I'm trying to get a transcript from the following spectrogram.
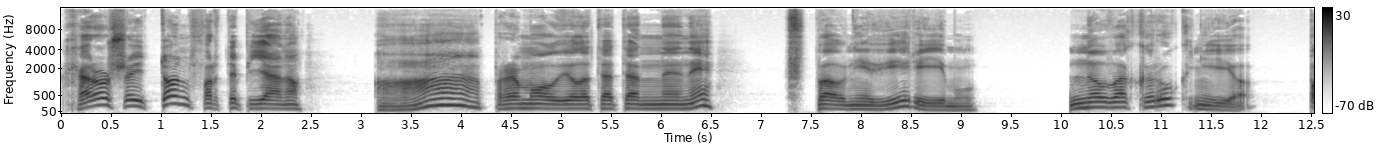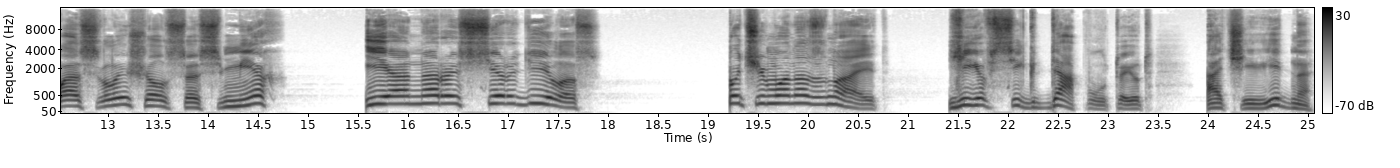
хороший тон фортепиано». «А, — промолвила Татаннене, вполне веря ему, но вокруг нее послышался смех, и она рассердилась. Почему она знает? Ее всегда путают. Очевидно,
